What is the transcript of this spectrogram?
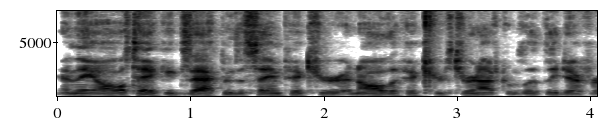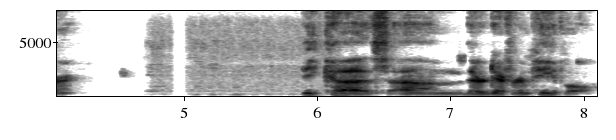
and they all take exactly the same picture and all the pictures turn out completely different because um, they're different people.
